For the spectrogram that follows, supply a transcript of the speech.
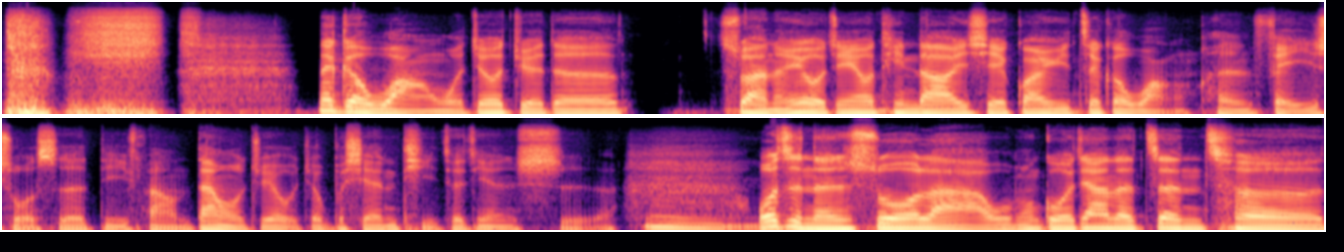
那个网，我就觉得。算了，因为我今天又听到一些关于这个网很匪夷所思的地方，但我觉得我就不先提这件事了。嗯，我只能说啦，我们国家的政策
